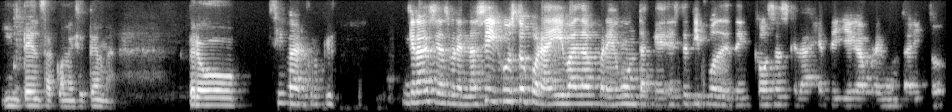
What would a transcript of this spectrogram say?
intensa con ese tema, pero sí, claro. creo que Gracias, Brenda. Sí, justo por ahí va la pregunta, que este tipo de, de cosas que la gente llega a preguntar y todo.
